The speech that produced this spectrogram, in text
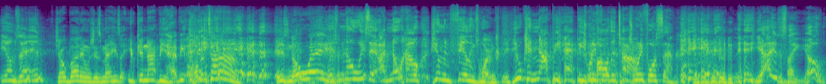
you know what I'm saying? Joe Budden was just mad. He's like, you cannot be happy all the time. There's no way. There's no, he said, I know how human feelings work. Mm-hmm. You cannot be happy all the time. 24 7. yeah, I was just like, yo,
